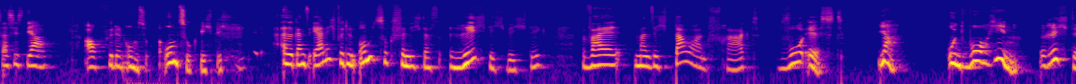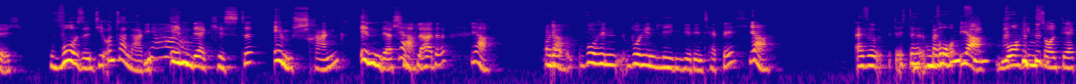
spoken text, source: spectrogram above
Das ist ja auch für den Umzug, Umzug wichtig. Also ganz ehrlich, für den Umzug finde ich das richtig wichtig, weil man sich dauernd fragt, wo ist? Ja. Und wohin? Richtig. Wo sind die Unterlagen? Ja. In der Kiste, im Schrank, in der Ja. Schublade? Ja. Oder Ja. wohin, wohin legen wir den Teppich? Ja. Also ist da, beim Wo, Umziehen ja. Wohin soll der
